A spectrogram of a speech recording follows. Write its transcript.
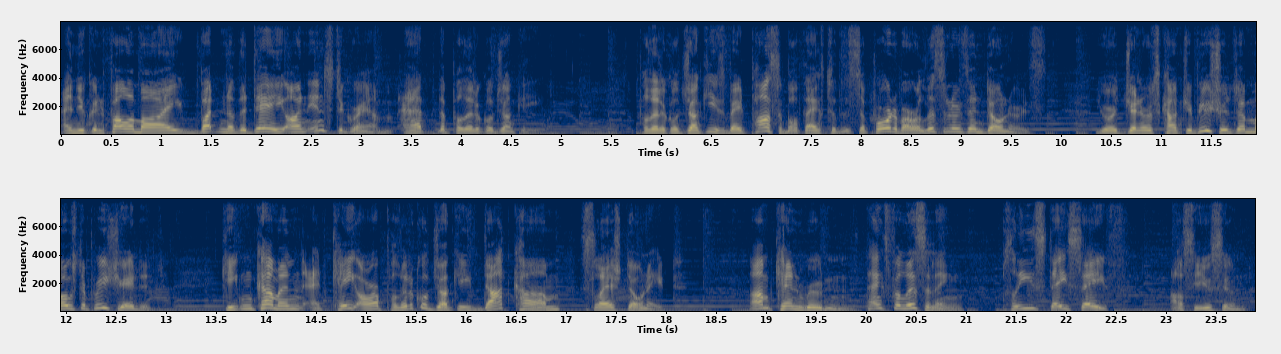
And you can follow my button of the day on Instagram at The Political Junkie. Political Junkie is made possible thanks to the support of our listeners and donors. Your generous contributions are most appreciated. Keep them coming at krpoliticaljunkie.com slash donate. I'm Ken Rudin. Thanks for listening. Please stay safe. I'll see you soon.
